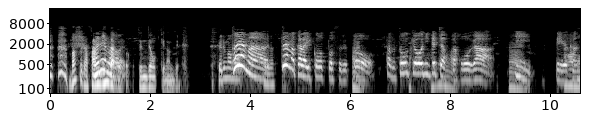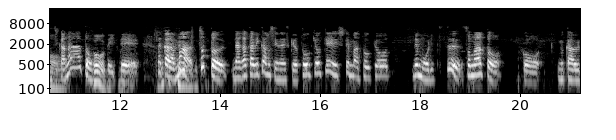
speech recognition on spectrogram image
バスが3人だと全然 OK なんで。車も富、あ山、ります。富山から行こうとすると、はい。多分東京に出ちゃった方がはい。いっていう感じかなと思っていて、だからまあ、車ちょっと長旅かもしれないですけど、東京経由して、まあ東京でも降りつつ、その後、こう、向かうっ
